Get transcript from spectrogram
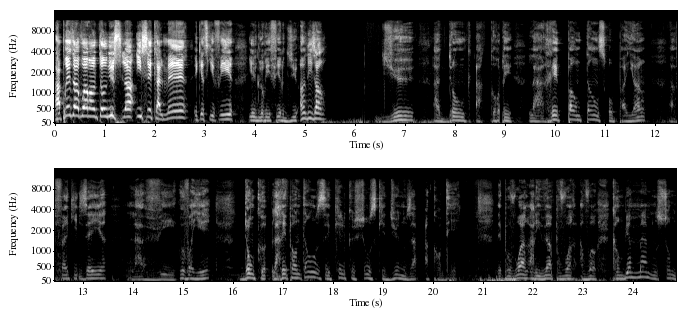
Après avoir entendu cela, ils se calmèrent. Et qu'est-ce qu'ils firent? Ils glorifièrent Dieu en disant, Dieu a donc accordé la repentance aux païens afin qu'ils aient vie. Vous voyez? Donc, la repentance, c'est quelque chose que Dieu nous a accordé. De pouvoir arriver à pouvoir avoir, quand bien même nous sommes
